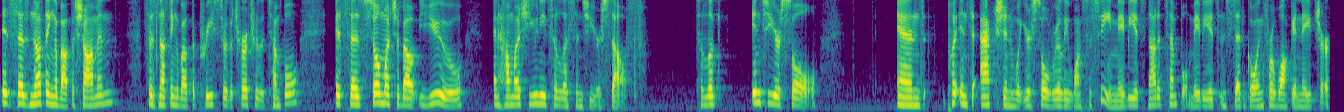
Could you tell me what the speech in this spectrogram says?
It says nothing about the shaman, says nothing about the priest or the church or the temple. It says so much about you and how much you need to listen to yourself, to look into your soul and put into action what your soul really wants to see. Maybe it's not a temple. Maybe it's instead going for a walk in nature.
